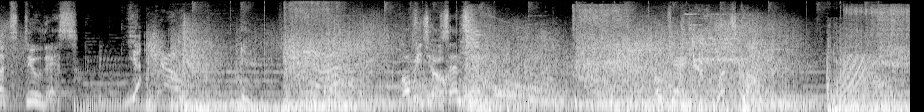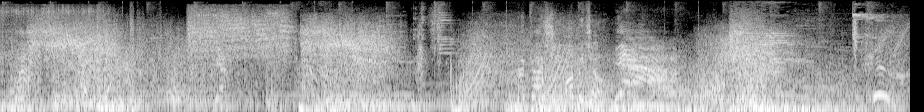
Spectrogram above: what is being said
Let's do this. Yeah. Obito! Sensei! Okay, let's go. Yeah. Kakashi, Obito! Yeah! Phew.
